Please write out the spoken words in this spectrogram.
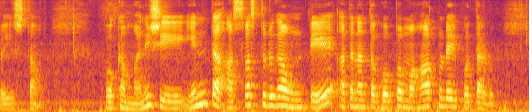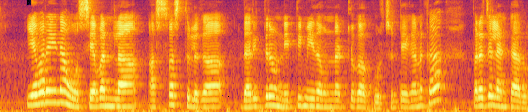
పిలుస్తాం. ఒక మనిషి ఎంత అస్వస్థుడుగా ఉంటే అతనంత గొప్ప మహాత్ముడైపోతాడు. ఎవరైనా ఓ శవన్లా అస్వస్థులుగా దరిద్రం నెత్తి మీద ఉన్నట్లుగా కూర్చుంటే గనక ప్రజలు అంటారు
